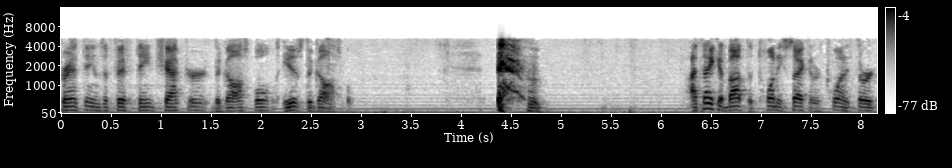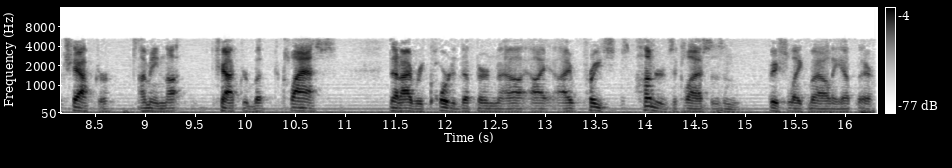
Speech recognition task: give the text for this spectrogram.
Corinthians, the 15th chapter, the gospel is the gospel. I think about the 22nd or 23rd chapter, I mean, not chapter, but class that I recorded up there. And I, I, I preached hundreds of classes in Fish Lake Valley up there.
